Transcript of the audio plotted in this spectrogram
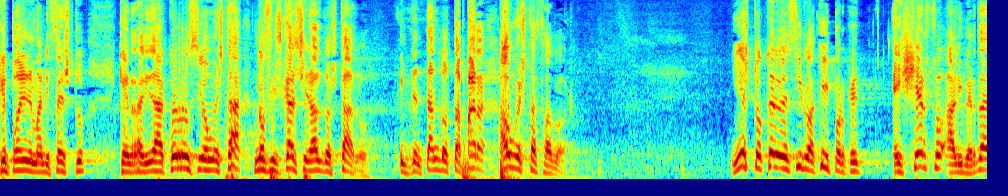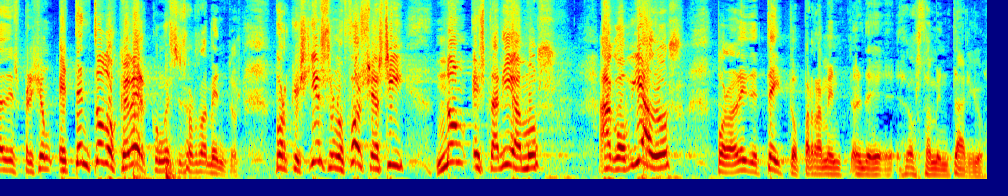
que ponen en manifesto que en realidad a corrupción está no fiscal xeral do Estado, intentando tapar a un estafador. E isto quero decirlo aquí porque exerzo a liberdade de expresión e ten todo que ver con estes orzamentos. Porque se iso non fose así non estaríamos agobiados pola lei de teito de orzamentario.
